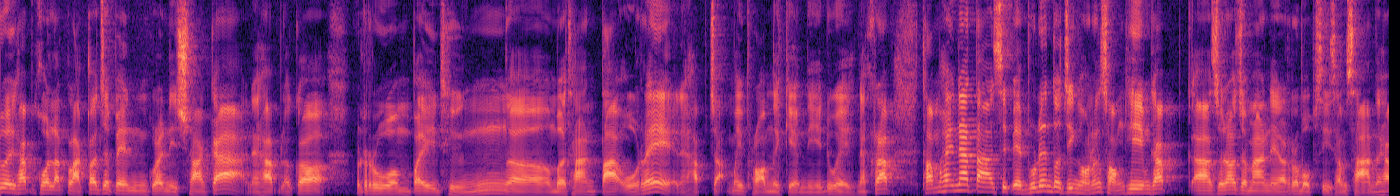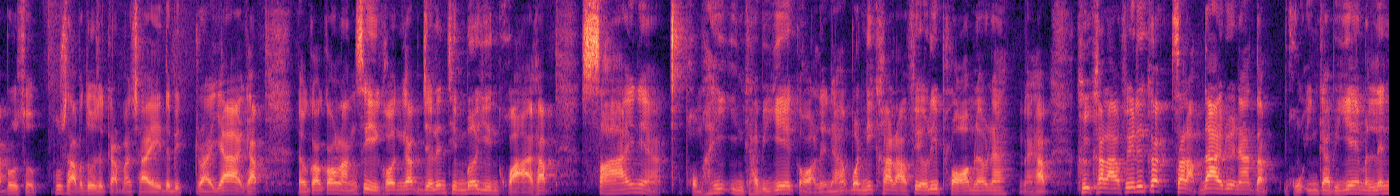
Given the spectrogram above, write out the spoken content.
ด้วยครับคนหลักๆ ก็จะเป็นกรานิชชาก้านะครับแล้วก็รวมไปถึงเอ่อเบอร์ทานตาโอเร่นะครับจะไม่พร้อมในเกมนี้ด้วยนะครับทำให้หน้าตา 11 ผู้เล่นตัวจริงของทั้ง 2 ทีมครับอาร์เซนอลจะมาในระบบ 4-3-3 นะครับผู้สุผู้สาประตูจะกลับมาใช้เดวิดดรายาครับแล้วก็กองหลัง 4 คนครับเจเลนทิมเบอร์ยืนขวาครับซ้ายเนี่ยผมให้อินคาบิเย่ก่อนเลยนะ วันนี้คาราเฟลลี่พร้อมแล้วนะนะครับคือคาราเฟลลี่ก็สลับได้ด้วยนะ แต่โหอินคาบิเย่มันเล่น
